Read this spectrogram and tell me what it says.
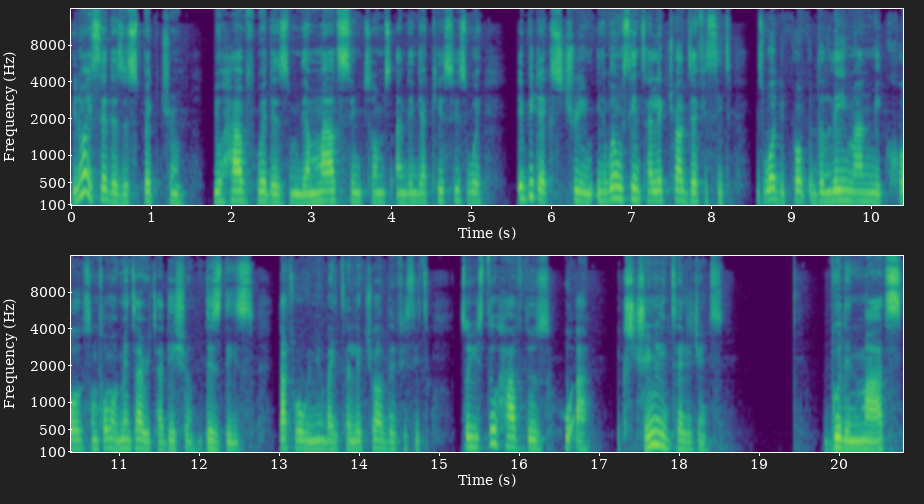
You know, I said there's a spectrum. You have where there's there are mild symptoms, and then there are cases where a bit extreme. When we say intellectual deficit, is what the, the layman may call some form of mental retardation these days. That's what we mean by intellectual deficit. So you still have those who are extremely intelligent, good in maths,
